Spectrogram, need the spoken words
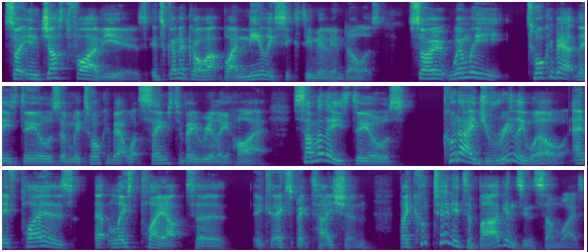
So in just five years, it's going to go up by nearly $60 million. So when we talk about these deals and we talk about what seems to be really high, some of these deals could age really well. And if players at least play up to expectation, they could turn into bargains in some ways.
